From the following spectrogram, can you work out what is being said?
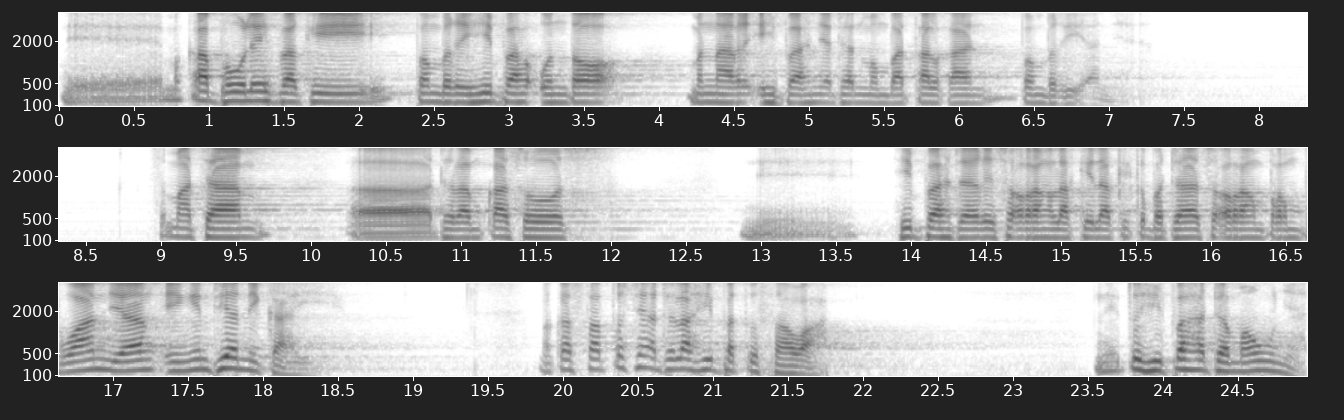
Ya, maka boleh bagi pemberi hibah untuk menarik hibahnya dan membatalkan pemberiannya. Semacam uh, dalam kasus ini, hibah dari seorang laki-laki kepada seorang perempuan yang ingin dia nikahi. Maka statusnya adalah hibatul thawab itu hibah ada maunya.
